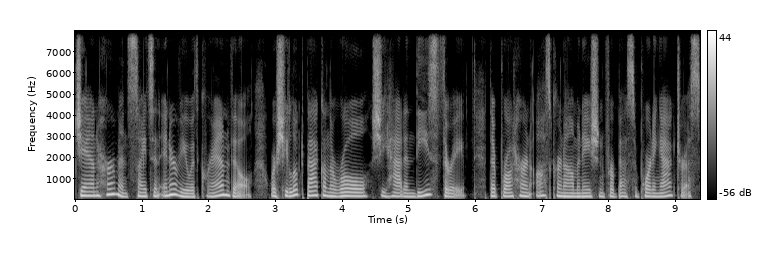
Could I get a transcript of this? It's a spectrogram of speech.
Jan Herman cites an interview with Granville where she looked back on the role she had in these three that brought her an Oscar nomination for Best Supporting Actress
